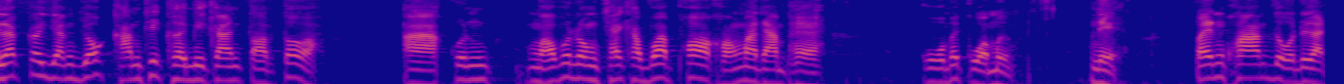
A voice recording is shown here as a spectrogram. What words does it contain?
แล้วก็ยังยกคำที่เคยมีการตอบโต้อ่าคุณหมอวรงค์ใช้คำว่าพ่อของมาดามแพรกูไม่กลัวมึงนี่เป็นความดุเดือด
